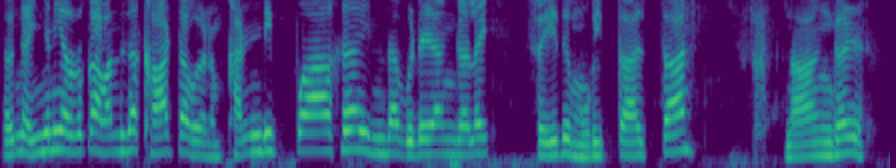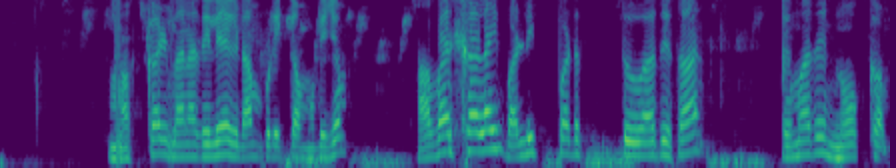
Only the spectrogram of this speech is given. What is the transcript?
எங்க இன்ஜினியர் இருக்கா வந்து காட்ட வேணும். கண்டிப்பாக இந்த விடயங்களை செய்து முடித்தால்தான் நாங்கள் மக்கள் மனதிலே இடம் பிடிக்க முடியும். அவர்களை வழிப்படுத்துவதுதான் எமது நோக்கம்.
